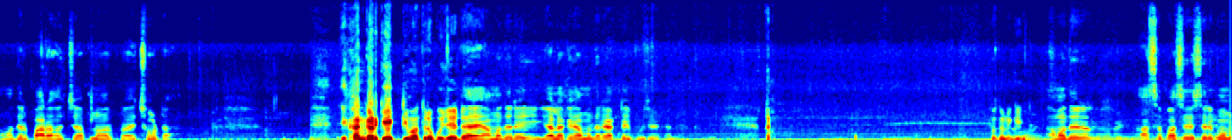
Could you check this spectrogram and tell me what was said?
আমাদের পাড়া হচ্ছে আপনার প্রায় ছটা। এখানকার কি একটি মাত্র পুজো এটা? হ্যাঁ আমাদের এই এলাকায় আমাদের একটাই পুজো এখানে। নাকি? আমাদের আশেপাশে সেরকম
